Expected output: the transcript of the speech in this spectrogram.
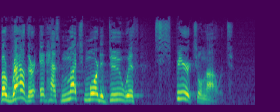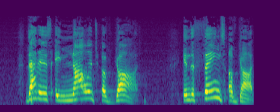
But rather, it has much more to do with spiritual knowledge. That is a knowledge of God in the things of God,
